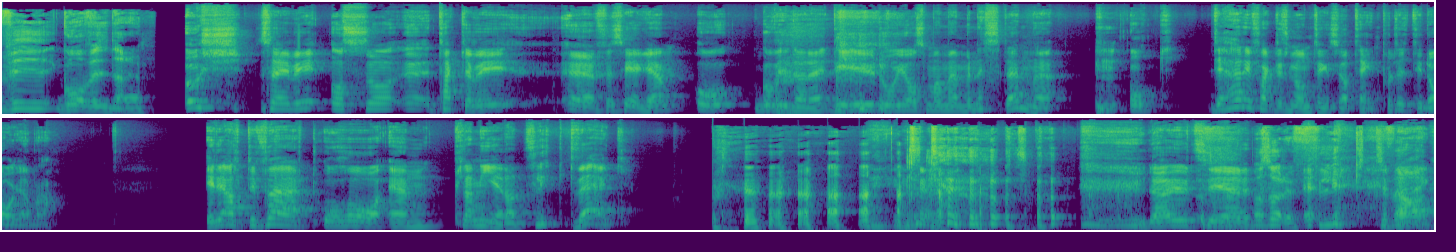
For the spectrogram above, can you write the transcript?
Vi går vidare. Usch, säger vi. Och så eh, tackar vi eh, för segern och går vidare. Det är ju då jag som har med mig nästa ämne. Och det här är faktiskt någonting som jag har tänkt på lite i dagarna. Är det alltid värt att ha en planerad flyktväg? jag utser... Vad sa du? Flyktväg? Ja,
